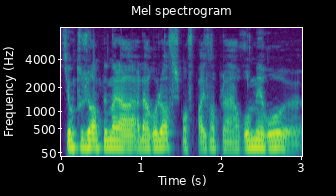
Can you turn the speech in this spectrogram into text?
qui ont toujours un peu mal à, la relance. Je pense par exemple à un Romero. Euh,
